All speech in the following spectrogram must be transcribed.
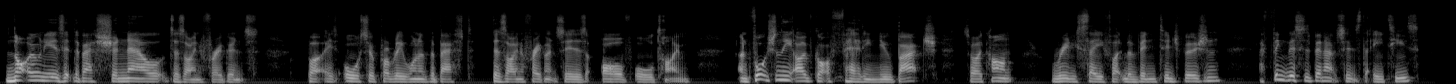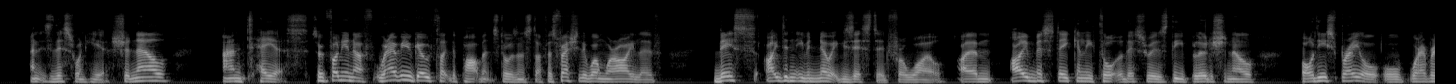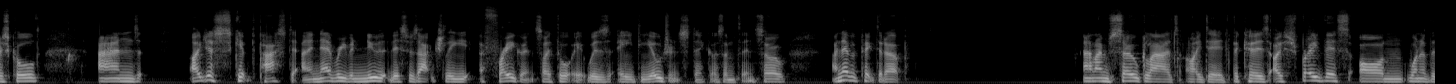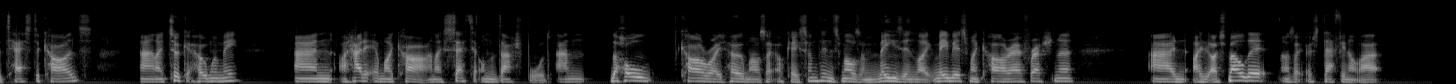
not only is it the best Chanel designer fragrance, but it's also probably one of the best designer fragrances of all time. Unfortunately, I've got a fairly new batch, so I can't really safe, like the vintage version. I think this has been out since the 80s, and it's this one here, Chanel Antaeus. So funny enough, whenever you go to like department stores and stuff, especially the one where I live, this I didn't even know existed for a while. Um, I mistakenly thought that this was the Bleu de Chanel body spray or, or whatever it's called, and I just skipped past it and I never even knew that this was actually a fragrance. I thought it was a deodorant stick or something. So I never picked it up. And I'm so glad I did because I sprayed this on one of the tester cards and I took it home with me and I had it in my car and I set it on the dashboard. And the whole car ride home, I was like, okay, something smells amazing. Like maybe it's my car air freshener. And I, I smelled it. I was like, it's definitely not that.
